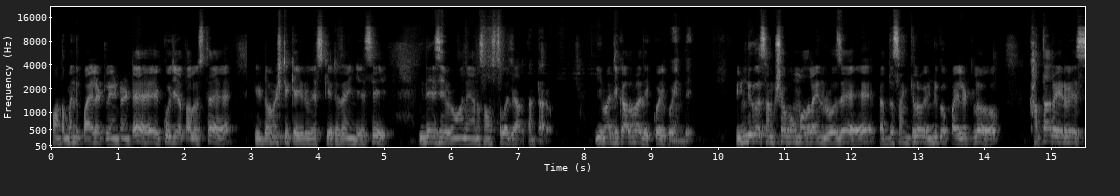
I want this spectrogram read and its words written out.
కొంతమంది పైలట్లు ఏంటంటే ఎక్కువ జీతాలు వస్తే ఈ డొమెస్టిక్ ఎయిర్వేస్కి రిజైన్ చేసి విదేశీ విమానయాన సంస్థలో చేరుతుంటారు. ఈ మధ్యకాలంలో అది ఎక్కువైపోయింది. ఇండిగో సంక్షోభం మొదలైన రోజే పెద్ద సంఖ్యలో ఇండిగో పైలట్లు ఖతార్ ఎయిర్వేస్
